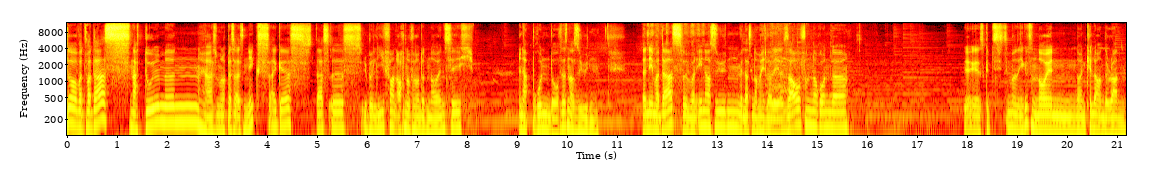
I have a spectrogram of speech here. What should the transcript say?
So, was war das? Nach Dulmen. Ja, ist immer noch besser als nix, I guess. Das ist überliefern, auch nur für 190. Nach Brunnendorf, das ist nach Süden. Dann nehmen wir das, wir wollen eh nach Süden. Wir lassen nochmal die Leute hier saufen eine Runde. Es gibt immer, hier gibt es einen neuen, neuen Killer on the Run.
